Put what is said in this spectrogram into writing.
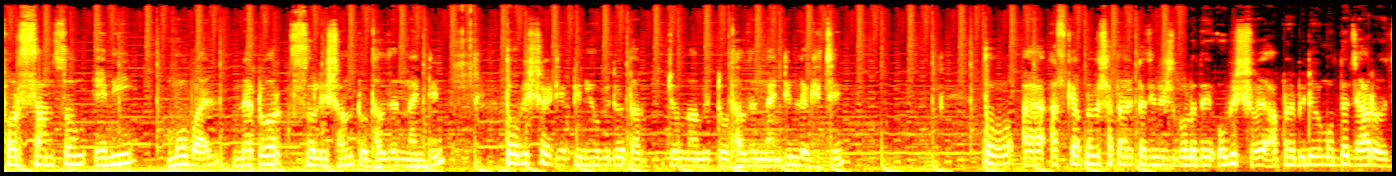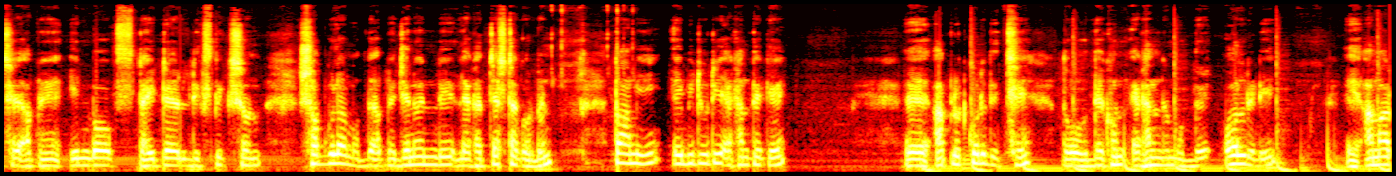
for Samsung any mobile network solution two thousand nineteen তো অবশ্যই এটি একটি নিউ ভিডিও তার জন্য আমি টু থাউজেন্ড নাইনটিন লিখেছি। তো আজকে আপনাদের সাথে আরেকটা জিনিস বলে দেই। অবশ্যই আপনার ভিডিওর মধ্যে যা রয়েছে, আপনি ইনবক্স টাইটেল ডিসক্রিপশন সবগুলোর মধ্যে আপনি জেনুইনলি লেখার চেষ্টা করবেন। তো আমি এই ভিডিওটি এখান থেকে আপলোড করে দিচ্ছি। তো দেখুন, এখানের মধ্যে অলরেডি আমার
